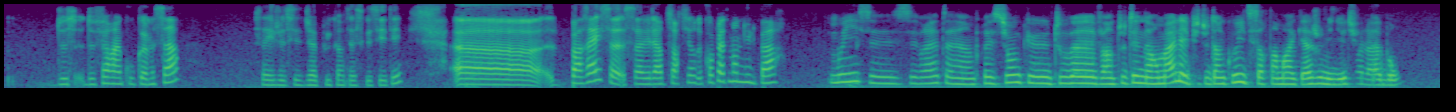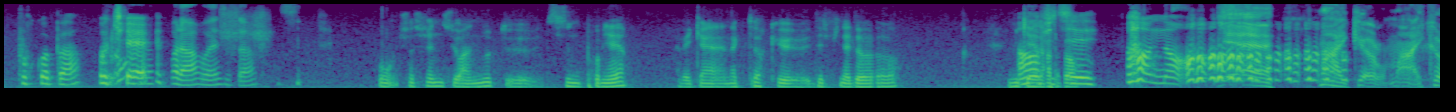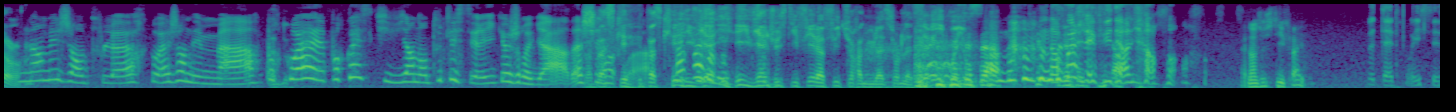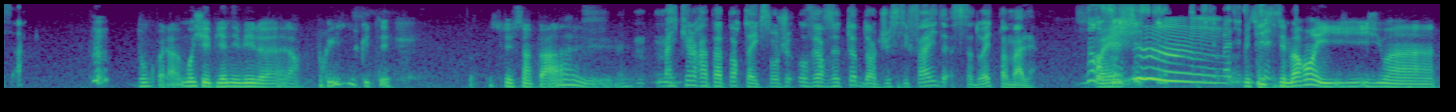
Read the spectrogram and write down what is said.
faire un coup comme ça. Ça y est, je sais déjà plus quand est-ce que c'était. Euh, pareil, ça, ça avait l'air de sortir de complètement de nulle part. Oui, c'est c'est vrai, t'as l'impression que tout va, enfin tout est normal et puis tout d'un coup ils te sortent un braquage au milieu, tu Voilà. fais ah bon, pourquoi pas, ok. Bon, euh, voilà, ouais, c'est ça. Bon, j'enchaîne sur un autre euh, saison de première avec un acteur que Delphine adore. Michael Oh. Oh non. Yeah Michael, Michael Non mais j'en pleure quoi, j'en ai marre. Pourquoi, pourquoi est-ce qu'il vient dans toutes les séries que je regarde à Bah, chaque Parce que- fois parce qu'il vient, il vient justifier la future annulation de la série, voyons. C'est ça. Non, moi, je l'ai vu dernièrement. Dans Justified. Peut-être, oui, c'est ça. Donc voilà, moi j'ai bien aimé la, la reprise, parce que c'était c'était sympa. et- Michael Rapaport avec son jeu Over the Top dans Justified, ça doit être pas mal. Non, Ouais. c'est juste qu'il- Hmm. c'est pas du Mais si, c'était marrant, il, il joue un,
